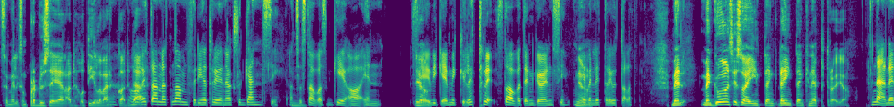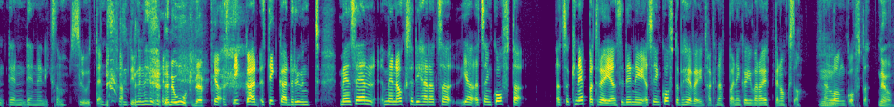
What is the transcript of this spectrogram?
som är liksom producerad och tillverkad Och där. ett annat namn för de här tröjorna är också Gansey, alltså stavas G-A-N-C, Vilket är mycket lättare stavat än Guernsey, Ja. även lättare uttalat. Men, men Guernsey så är inte en, det är inte en knäpptröja. Nej, den, den, den är liksom sluten fram till den är, Den är oknäpp. ja, stickad, stickad runt. Men sen, men också det här alltså, ja, alltså en kofta, alltså knäppartröjan, så den är, alltså en kofta behöver ju inte ha knappar, den kan ju vara öppen också. Så en Mm. lång kofta. Ja.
